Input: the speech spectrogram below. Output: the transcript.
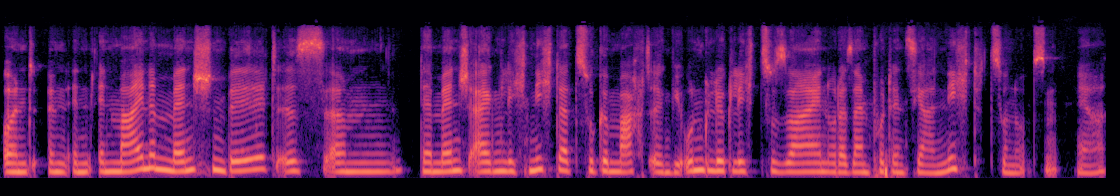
Und in, in, in meinem Menschenbild ist ähm, der Mensch eigentlich nicht dazu gemacht, irgendwie unglücklich zu sein oder sein Potenzial nicht zu nutzen. Ja?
